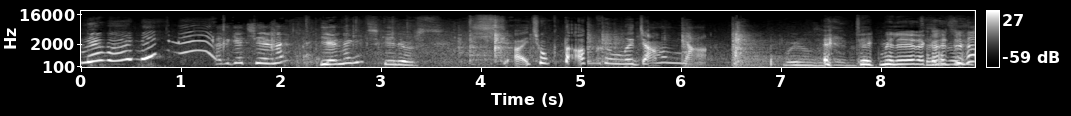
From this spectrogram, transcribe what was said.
Ne var, ne? Hadi geç yerine. Yerine geç geliyoruz. Ay çok da akıllı canım ya. Buyurun Zeynep. Tekmeleyerek Tekmeliş.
